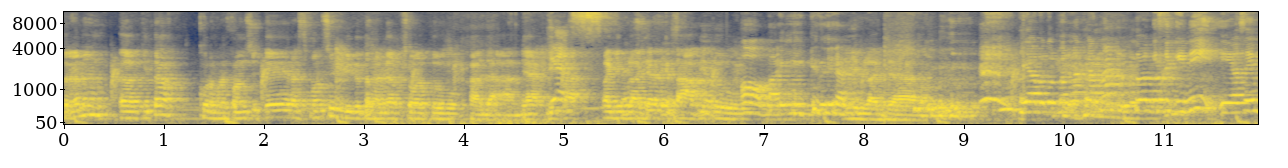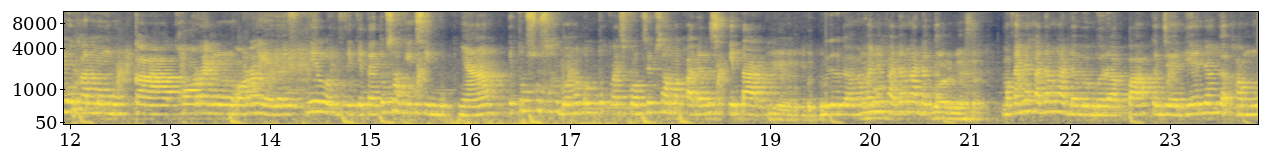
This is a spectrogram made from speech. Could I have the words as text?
terkadang uh, kita kurang responsif eh responsif gitu terhadap suatu keadaan ya. Kita Yes. lagi belajar ke tahap itu. Oh baik gitu ya. Lagi belajar. Ya betul banget. Karena logistik ini ya saya bukan membuka koreng orang ya guys. Ini logistik kita itu saking sibuknya itu susah banget untuk responsif sama keadaan sekitar. Iya, betul. bener gak makanya kadang ada luar biasa. makanya kadang ada beberapa kejadian yang nggak kamu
